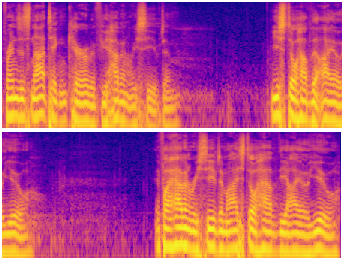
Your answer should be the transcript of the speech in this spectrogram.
Friends, it's not taken care of if you haven't received him. You still have the IOU. If I haven't received him, I still have the IOU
